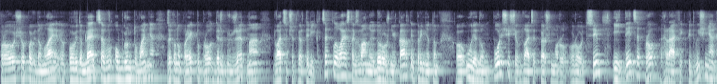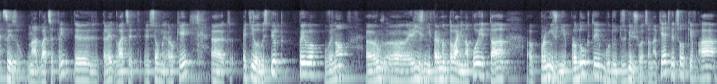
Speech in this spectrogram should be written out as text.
про що повідомляє- повідомляється в обґрунтування законопроекту про держбюджет на 2024 рік. Це впливає з так званої дорожньої карти, прийнятим е, урядом Польщі ще в 2021 ро- році. І йдеться про графік підвищення акцизу на 23-27 роки. Е, Етіловий спирт, пиво, вино, е, е, різні ферментовані напої та е, проміжні продукти будуть збільшуватися на 5%, а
